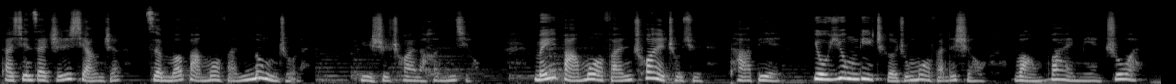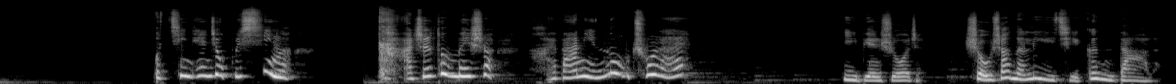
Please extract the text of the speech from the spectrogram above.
她现在只想着怎么把莫凡弄出来。于是踹了很久，没把莫凡踹出去，他便又用力扯住莫凡的手往外面拽。我今天就不信了，卡着都没事，还把你弄不出来。一边说着，手上的力气更大了。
